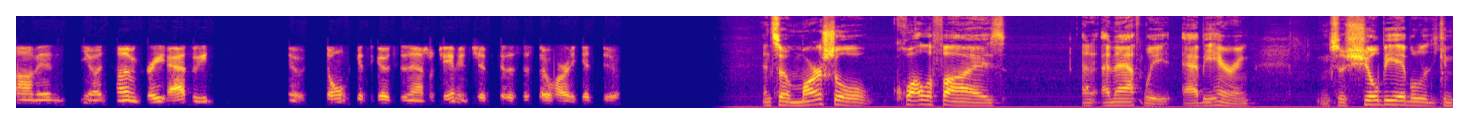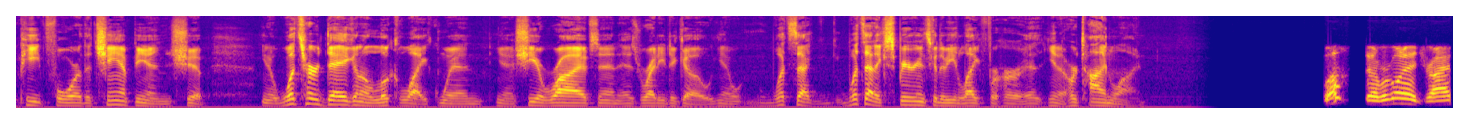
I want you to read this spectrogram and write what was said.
Um, and, you know, a ton of great athletes you know don't get to go to the national championship because it's just so hard to get to. And so Marshall qualifies an, an athlete, Abby Herring, and so she'll be able to compete for the championship. You know, what's her day going to look like when you know she arrives and is ready to go? You know, what's that what's that experience going to be like for her? Uh, you know, her timeline. Well, so we're going to drive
